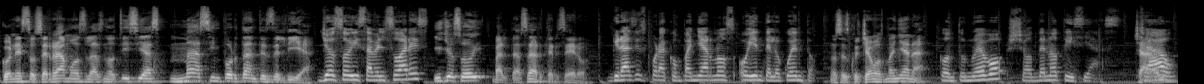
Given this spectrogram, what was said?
Con esto cerramos las noticias más importantes del día. Yo soy Isabel Suárez. Y yo soy Baltasar Tercero. Gracias por acompañarnos hoy en Te lo cuento. Nos escuchamos mañana. Con tu nuevo shot de noticias. Chao.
